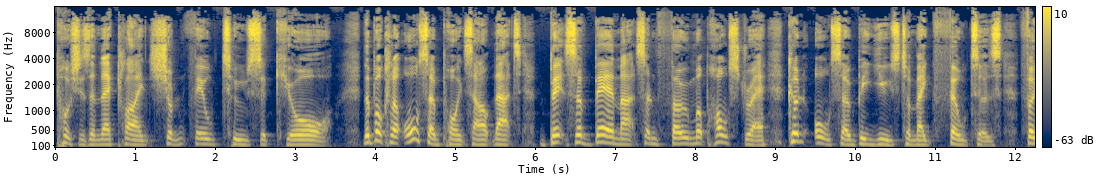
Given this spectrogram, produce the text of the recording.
pushers and their clients shouldn't feel too secure. The booklet also points out that bits of beer mats and foam upholstery can also be used to make filters for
